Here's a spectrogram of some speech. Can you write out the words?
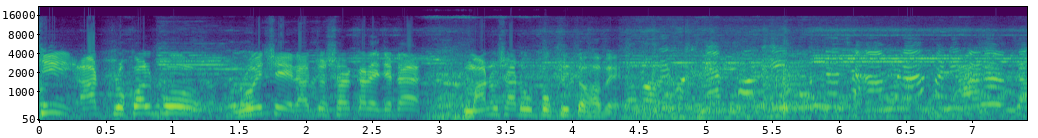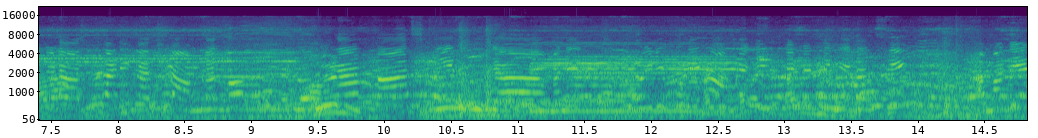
কি আর প্রকল্প রয়েছে রাজ্য সরকারে যেটা মানুষ আরও উপকৃত হবে? এখন এই মুহূর্তে আমরা মানে যারা আমরা যারা আধিকারিক আছে আমরা তো প্রোগ্রাম বা স্কিম মানে তৈরি করি তো আমরা ইমপ্লিমেন্টিং এজেন্সি আমাদের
